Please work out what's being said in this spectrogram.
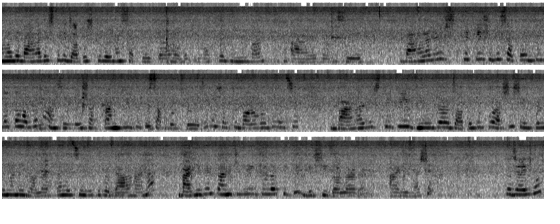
আমাদের বাংলাদেশ থেকে যথেষ্ট পরিমাণ সাপোর্ট দেওয়া হবে তোমাকে, ধন্যবাদ। আর হচ্ছে বাংলাদেশ থেকে শুধু সাপোর্ট দিলে তো হবে না, আসলে সব কান্ট্রি থেকে সাপোর্ট প্রয়োজন আর সবচেয়ে বড় কথা হচ্ছে বাংলাদেশ থেকে ভিউটা যতটুকু আসে সেই পরিমাণে ডলারটা হচ্ছে ইউটিউবে দেওয়া হয় না। বাহিরের কান্ট্রিগুলো থেকে বেশি ডলার আর্নিং আসে। তো যাই হোক,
